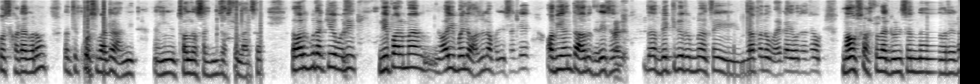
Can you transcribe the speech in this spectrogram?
कोष खडा गरौँ र त्यो कोषबाट हामी हामी चल्न सकिन्छ जस्तो लाग्छ। र अर्को कुरा के हो भने नेपालमा अहिले मैले हजुरलाई भनिसकेँ अभियन्ताहरू धेरै छन्। र व्यक्तिगत रूपमा चाहिँ जापानमा भएका एउटा चाहिँ माउ संस्थालाई डोनेसन नगरेर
